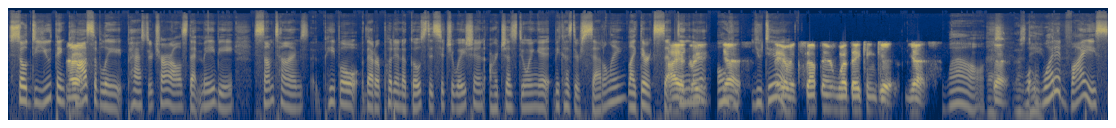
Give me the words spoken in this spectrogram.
So, do you think Yeah. possibly, Pastor Charles, that maybe sometimes people that are put in a ghosted situation are just doing it because they're settling, like they're accepting agree. that? Oh, Yes. you, you do. They're accepting what they can get. Yes. Wow. That's, Yeah. that's Wh- deep. what advice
